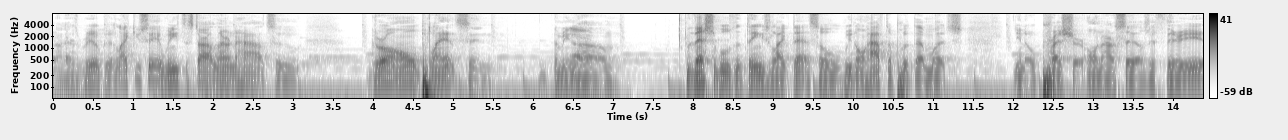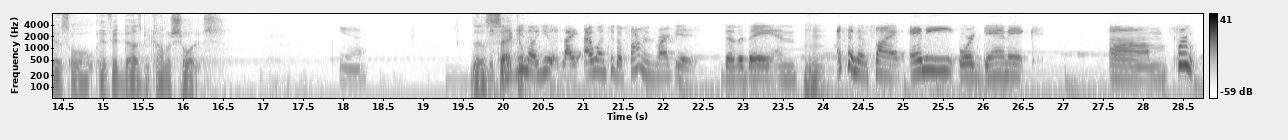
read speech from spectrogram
no, that's real good. Like you said, we need to start learning how to grow our own plants and, I mean, Yeah. um, vegetables and things like that, so we don't have to put that much, you know, pressure on ourselves if there is or if it does become a shortage. Yeah. The Because, second, you know, you like I went to the farmers market the other day and Mm-hmm. I couldn't find any organic um, fruit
